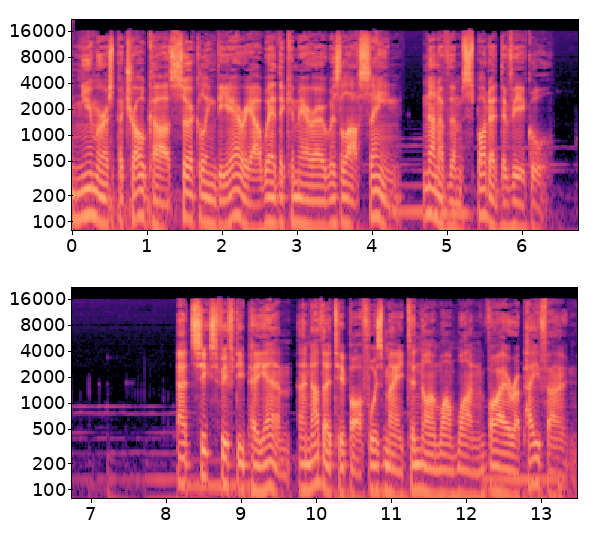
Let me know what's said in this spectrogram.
numerous patrol cars circling the area where the Camaro was last seen, none of them spotted the vehicle. At 6:50 p.m., another tip-off was made to 911 via a payphone.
